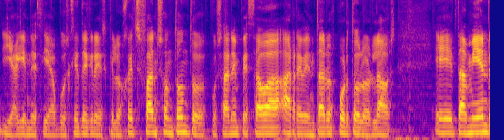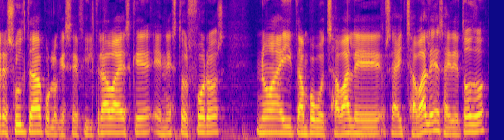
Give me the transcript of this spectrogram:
Y alguien decía, pues ¿qué te crees? ¿Que los hedge funds son tontos? Pues han empezado a, reventaros por todos los lados. Eh, también resulta, por lo que se filtraba, es que en estos foros no hay tampoco chavales, o sea, hay chavales, hay de todo,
